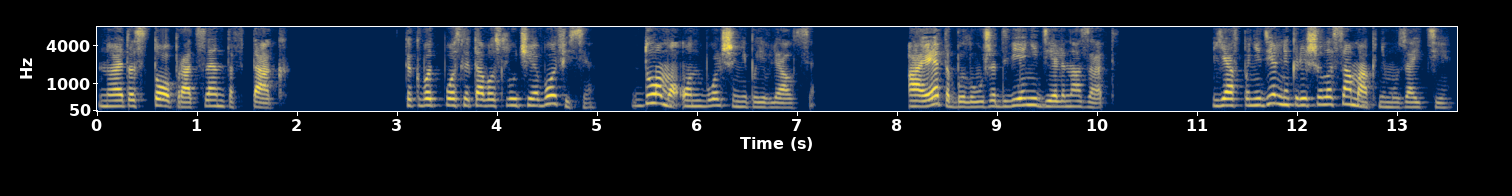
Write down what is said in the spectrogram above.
но это сто процентов так. Так вот, после того случая в офисе, дома он больше не появлялся. А это было уже две недели назад. Я в понедельник решила сама к нему зайти.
